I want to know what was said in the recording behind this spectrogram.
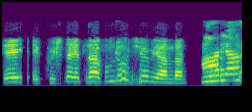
Şey kuşlar etrafımda uçuyor bir yandan. Hala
